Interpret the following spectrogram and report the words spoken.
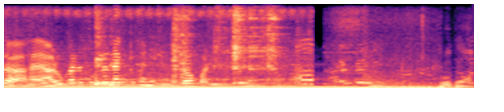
ভিডিওটা হ্যাঁ আর ওখানে তুলে না একটুখানি ওটাও পাঠিয়ে প্রধান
